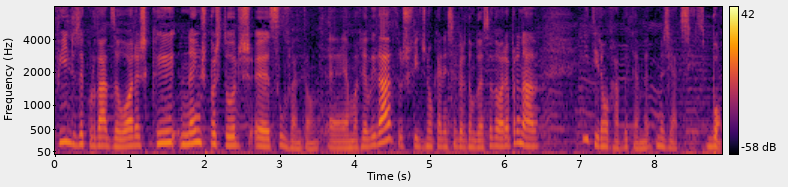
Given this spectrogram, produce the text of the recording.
filhos acordados a horas que nem os pastores uh, se levantam. é uma realidade, os filhos não querem saber da mudança da hora para nada e tiram o rabo da cama demasiado cedo. Bom.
